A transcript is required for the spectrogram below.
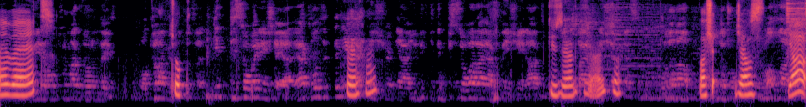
Evet. Çok- Hı hı. Güzel güzel. güzel. Başlayacağız. Ya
